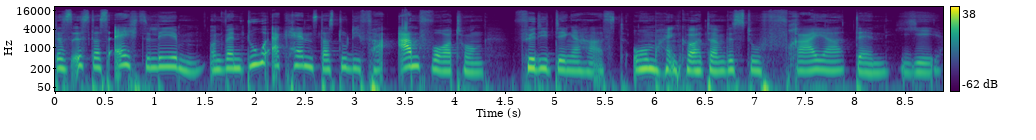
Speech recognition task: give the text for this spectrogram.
das ist das echte Leben. Und wenn du erkennst, dass du die Verantwortung für die Dinge hast, oh mein Gott, dann bist du freier denn je.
